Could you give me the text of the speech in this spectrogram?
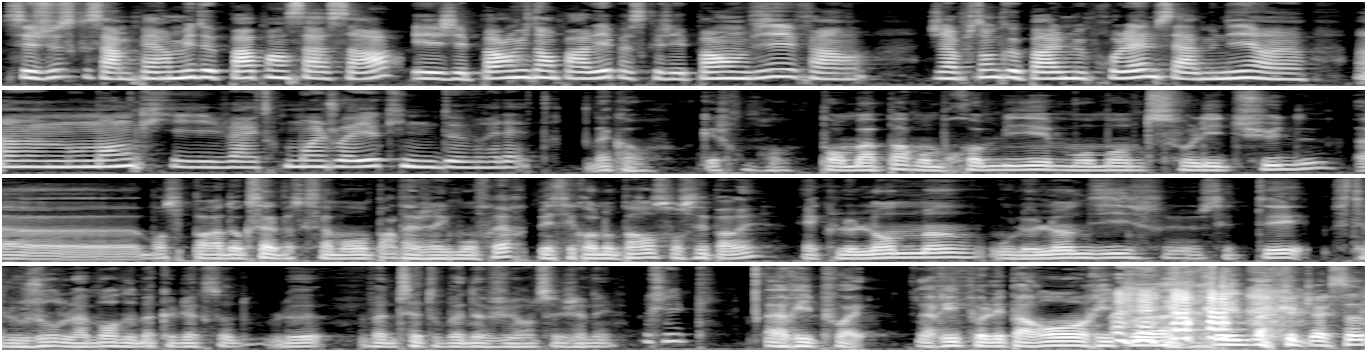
C'est juste que ça me permet de pas penser à ça. Et j'ai pas envie d'en parler parce que j'ai pas envie. Enfin, j'ai l'impression que parler de mes problèmes, c'est amener un, un moment qui va être moins joyeux qu'il ne devrait l'être. D'accord. Ok, je comprends. Pour ma part, mon premier moment de solitude, euh, bon, c'est paradoxal parce que un moment partagé avec mon frère, mais c'est quand nos parents sont séparés et que le lendemain ou le lundi, euh, c'était c'était le jour de la mort de Michael Jackson, le 27 ou 29 juin, je sais jamais. Rip. Ah, rip, ouais. Rip les parents, rip, euh, rip Michael Jackson.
